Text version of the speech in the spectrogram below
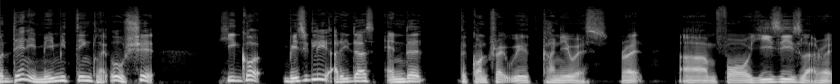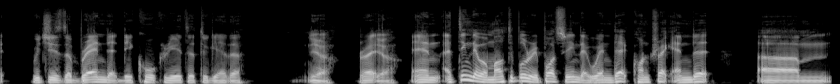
But then it made me think like, oh shit, he got basically Adidas ended the contract with Kanye West, right? Um, for Yeezys, lah, right? Which is the brand that they co-created together, Yeah. right? Yeah. And I think there were multiple reports saying that when that contract ended, um,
